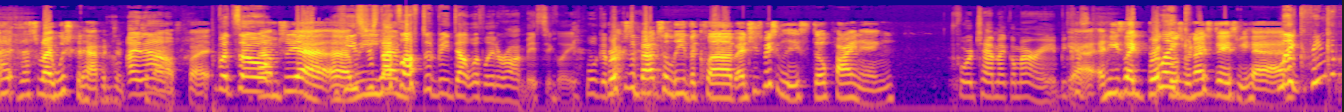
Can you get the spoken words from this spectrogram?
I, that's what I wish could happen to, I to know. Mouth. But But so um, so yeah, uh, he's just have that's left to be dealt with later on. Basically, we'll get Brooke back is to about to leave the club, and she's basically still pining. for Chad Michael Murray because. Yeah, and he's like, Brooke, Like- those were nice days we had. Like, think about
